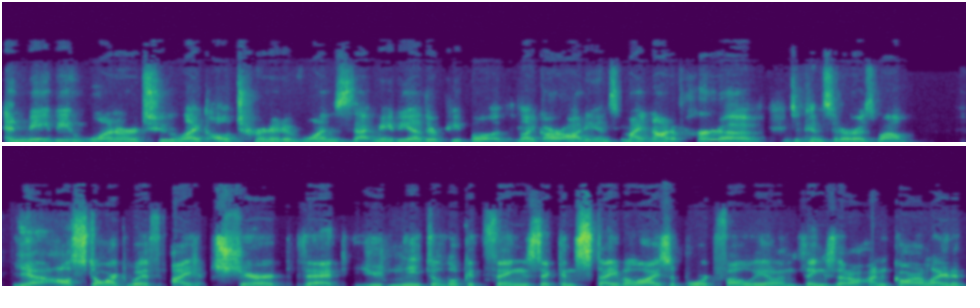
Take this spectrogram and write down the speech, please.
and maybe one or two like alternative ones that maybe other people like our audience might not have heard of to consider as well yeah, I'll start with I shared that you need to look at things that can stabilize a portfolio and things that are uncorrelated.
